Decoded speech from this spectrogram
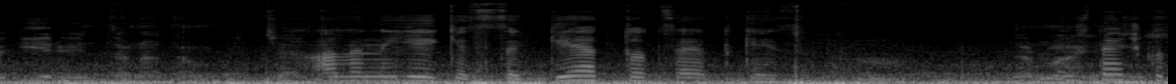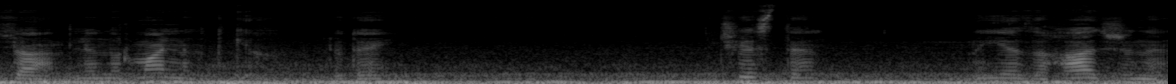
До Ірвінтона там. Це але не є якесь це гетто, це таке Містечко, так, для нормальних таких людей. Чисте, не є загаджене,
